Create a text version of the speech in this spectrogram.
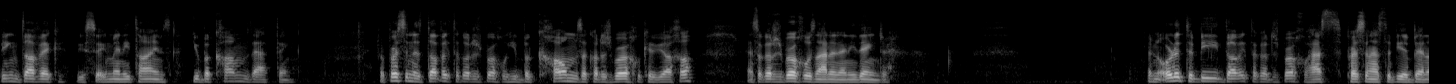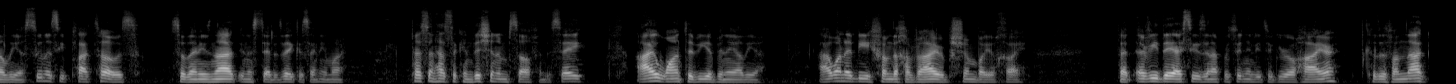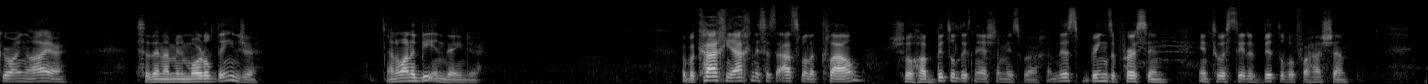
being davik, we say many times, you become that thing. If a person is davik to Kadosh Baruch Hu, he becomes a Kadosh Baruch Hu and so Kadosh Baruch Hu is not in any danger. But in order to be davik to Kadosh Baruch Hu, has, person has to be a ben aliyah. As soon as he plateaus, so then he's not in a state of dvekas anymore person has to condition himself and to say, I want to be a Ben Aliyah. I want to be from the Chavai of Shem Yochai. That every day I see as an opportunity to grow higher, because if I'm not growing higher, so then I'm in mortal danger. I don't want to be in danger. And this brings a person into a state of bittul before Hashem.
